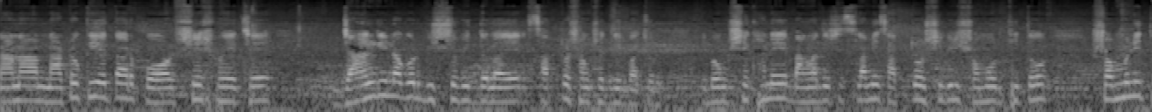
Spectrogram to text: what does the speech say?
নানা নাটকীয়তার পর শেষ হয়েছে জাহাঙ্গীরনগর বিশ্ববিদ্যালয়ের ছাত্র সংসদ নির্বাচন এবং সেখানে বাংলাদেশ ইসলামী ছাত্র শিবির সমর্থিত সম্মানিত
